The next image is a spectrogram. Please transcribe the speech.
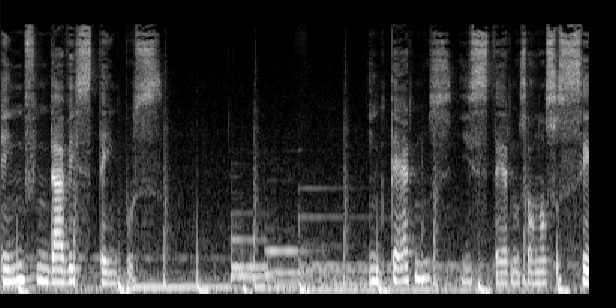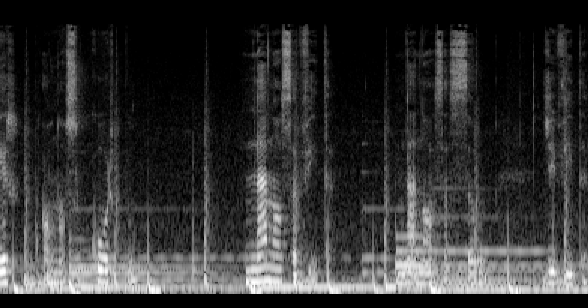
em infindáveis tempos internos e externos ao nosso ser, ao nosso corpo, na nossa vida, na nossa ação de vida.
